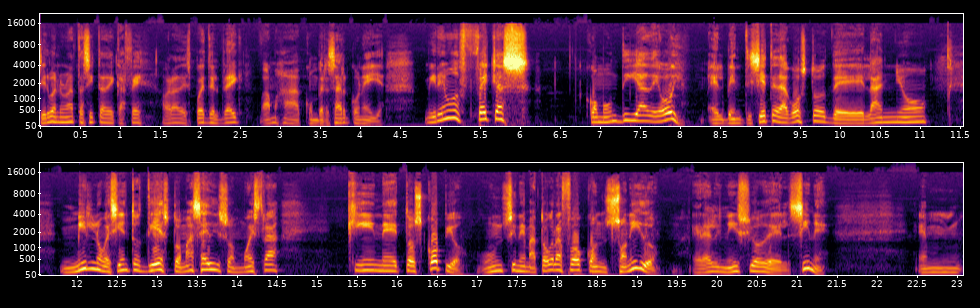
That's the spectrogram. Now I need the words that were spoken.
una tacita de café. Ahora, después del break, vamos a conversar con ella. Miremos fechas como un día de hoy, el 27 de agosto del año 1910. Tomás Edison muestra kinetoscopio, un cinematógrafo con sonido. Era el inicio del cine. En,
